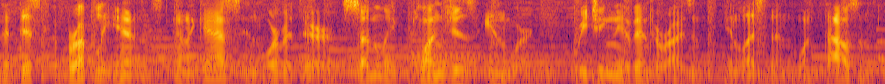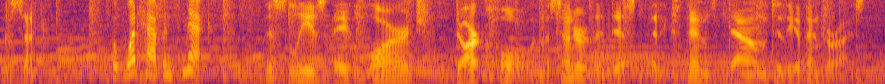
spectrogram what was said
the disk abruptly ends and the gas in orbit there suddenly plunges inward, reaching the event horizon in less than one thousandth of a second. But what happens next? This leaves a large, dark hole in the center of the disk that extends down to the event horizon.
